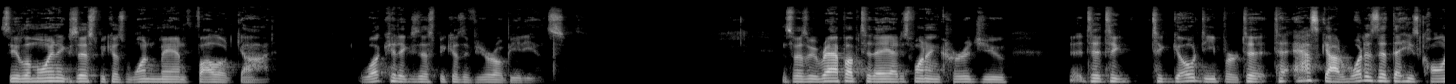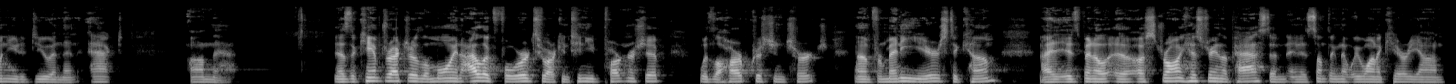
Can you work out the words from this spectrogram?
See, Lemoyne exists because one man followed God. What could exist because of your obedience? And so, as we wrap up today, I just want to encourage you to, to, to go deeper, to, to ask God, what is it that He's calling you to do, and then act on that. And as the camp director of Lemoyne, I look forward to our continued partnership with La Harpe Christian Church um, for many years to come. Uh, it's been a, a, strong history in the past, and, and, it's something that we want to carry on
